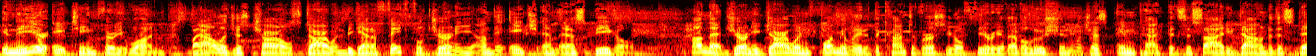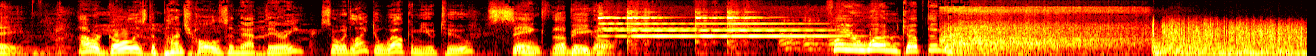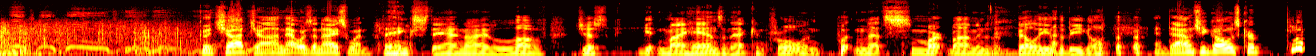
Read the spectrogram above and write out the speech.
In the year 1831, biologist Charles Darwin began a fateful journey on the HMS Beagle. On that journey, Darwin formulated the controversial theory of evolution, which has impacted society down to this day. Our goal is to punch holes in that theory, so we'd like to welcome you to Sink the Beagle. Fire one, Captain. Good shot, John. That was a nice one. Thanks, Stan. I love just getting my hands on that control and putting that smart bomb into the belly of the beagle. And down she goes, kerploop.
